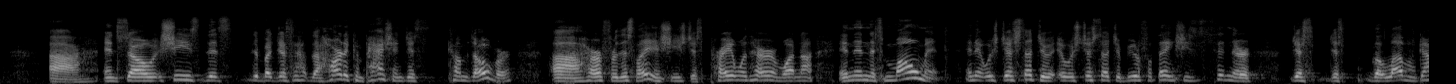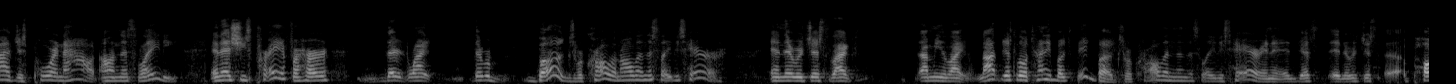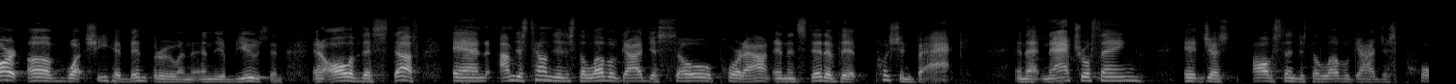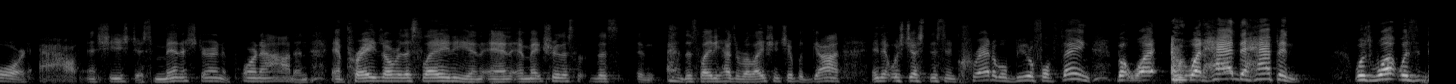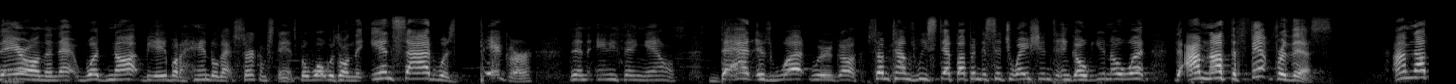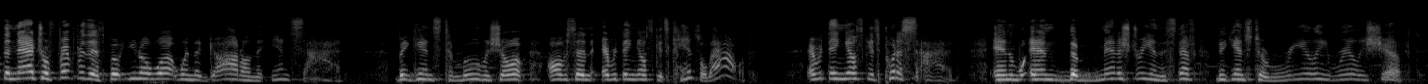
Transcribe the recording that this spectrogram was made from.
uh and so she's this but just the heart of compassion just comes over uh, her for this lady and she's just praying with her and whatnot. And then this moment and it was just such a it was just such a beautiful thing. She's sitting there just just the love of god just pouring out on this lady. And as she's praying for her there's like there were bugs were crawling all in this lady's hair. And there was just like I mean, like not just little tiny bugs, big bugs were crawling in this lady's hair, and it just and it was just a part of what she had been through, and and the abuse, and and all of this stuff. And I'm just telling you, just the love of God just so poured out, and instead of it pushing back, and that natural thing, it just all of a sudden just the love of God just poured out. And she's just ministering and pouring out and, and prays over this lady and, and, and make sure this this and this lady has a relationship with God. And it was just this incredible beautiful thing. But what what had to happen was what was there on the net would not be able to handle that circumstance. But what was on the inside was bigger than anything else. That is what we're going. Sometimes we step up into situations and go, you know what? I'm not the fit for this. I'm not the natural fit for this. But you know what? When the God on the inside begins to move and show up, all of a sudden everything else gets canceled out. Everything else gets put aside. And, and the ministry and the stuff begins to really, really shift.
